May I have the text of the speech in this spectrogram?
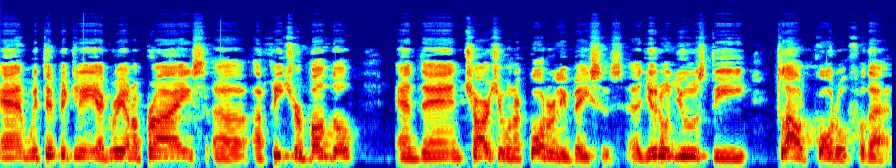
And we typically agree on a price, uh, a feature bundle, and then charge you on a quarterly basis. You don't use the cloud portal for that.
